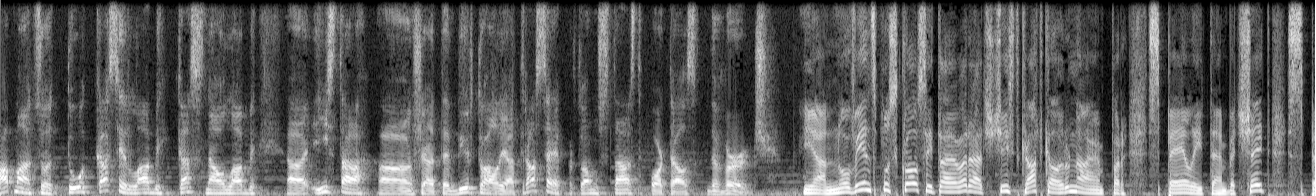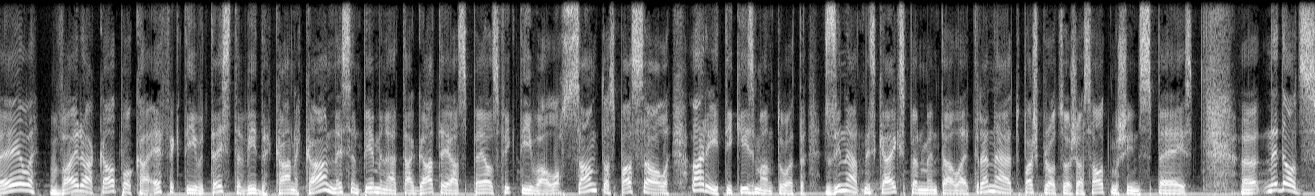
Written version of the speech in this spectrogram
Apmācot to, kas ir labi, kas nav labi īstā šajā virtuālajā trasē, par to mums stāsta portāls The Verge. Jā, no vienas puses klausītāji varētu šķist, ka atkal runājam par spēlītēm, bet šeit spēle vairāk kalpo kā efektīva testa vide. Kā nekā nesen pieminētā GTA spēles fiktīvā Los Santos pasaule arī tika izmantota zinātniskā eksperimentā, lai trenētu pašbraucošās automašīnas spējas. Uh, nedaudz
